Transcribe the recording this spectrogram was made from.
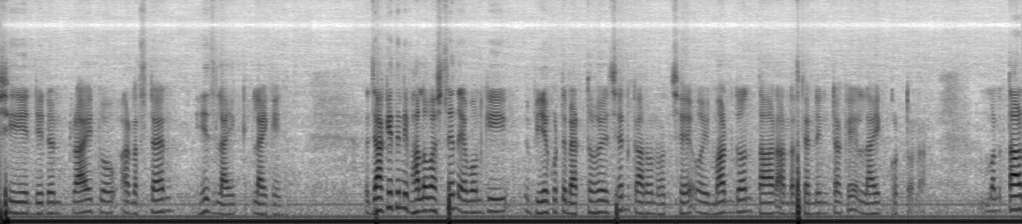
she didn't try to understand his like, liking যাকে তিনি ভালোবাসতেন এমনকি বিয়ে করতে ব্যর্থ হয়েছেন, কারণ হচ্ছে ওই মাঠগন তার আন্ডারস্ট্যান্ডিংটাকে লাইক করতো না। মানে তার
